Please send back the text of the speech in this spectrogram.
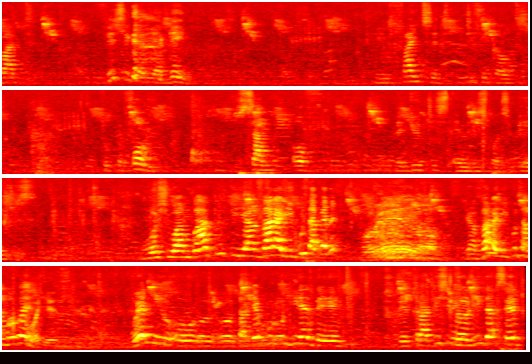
but physically again, he finds it difficult to perform some of the duties and responsibilities. Moshi wa mbwatu ti yavara yikusa pene? Yavara yikusa morwe? When you, uh, uh, Tatekuru here, the, the traditional leader said,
